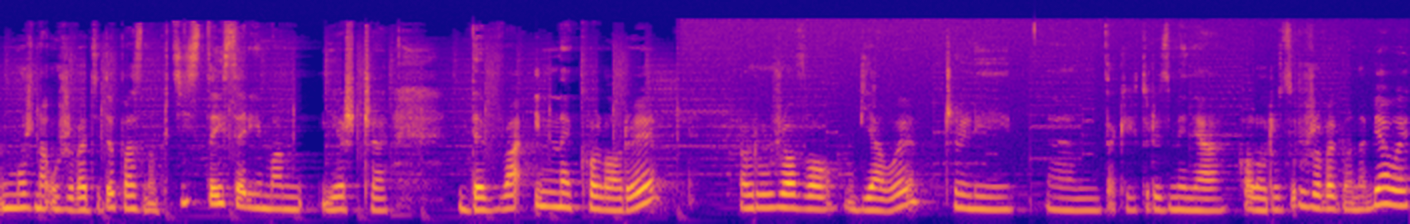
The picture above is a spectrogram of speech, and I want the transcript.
można używać do paznokci. Z tej serii mam jeszcze dwa inne kolory. Różowo-biały, czyli taki, który zmienia kolor z różowego na biały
